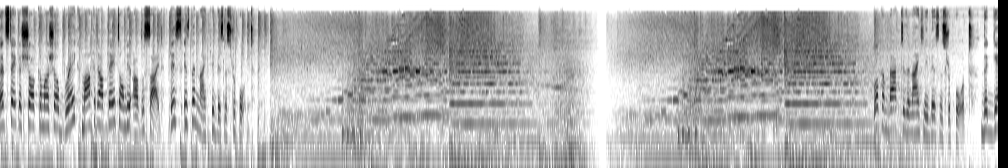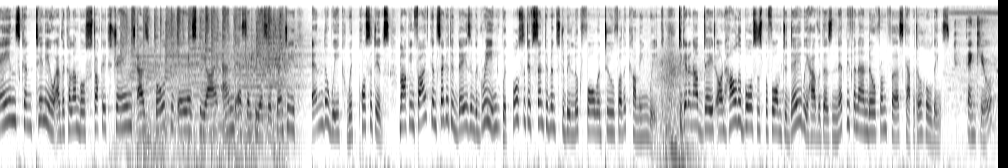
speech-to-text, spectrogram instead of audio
Let's take a short commercial break. Market update on the other side. This is the Nightly Business Report. Welcome back to the nightly business report. The gains continue at the Colombo Stock Exchange as both the ASPI and S&P SL20 end the week with positives, marking five consecutive days in the green with positive sentiments to be looked forward to for the coming week. To get an update on how the bourses performed today, we have with us Netmi Fernando from First Capital Holdings. Thank you.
